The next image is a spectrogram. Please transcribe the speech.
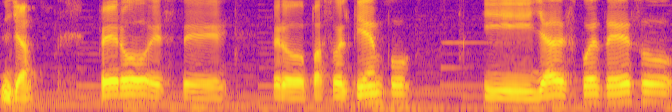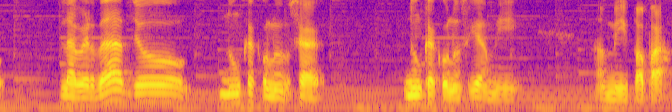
ya. Pero este, pero pasó el tiempo y ya después de eso, la verdad, yo nunca conocí, o sea, nunca conocí a mi, a mi papá,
